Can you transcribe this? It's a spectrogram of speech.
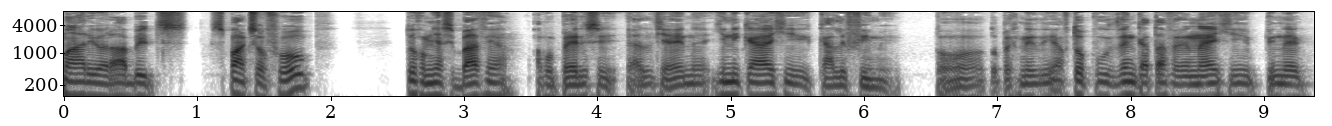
Mario Rabbids Sparks of Hope το έχω μια συμπάθεια από πέρυσι, η αλήθεια είναι. Γενικά έχει καλή φήμη το, το παιχνίδι. Αυτό που δεν κατάφερε να έχει είναι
